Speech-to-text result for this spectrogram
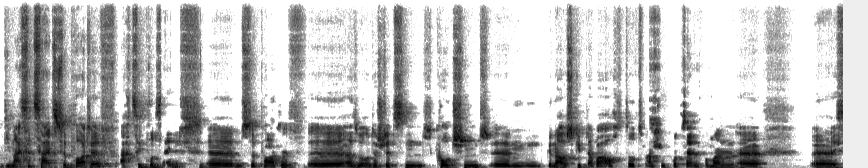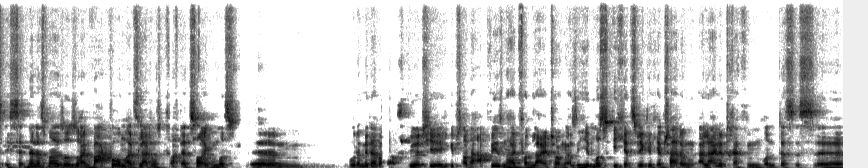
die meiste Zeit supportive, 80 Prozent ähm, supportive, äh, also unterstützend, coachend. Ähm, genau, es gibt aber auch so 20 Prozent, wo man äh, äh, ich, ich nenne das mal so, so ein Vakuum als Leitungskraft erzeugen muss, ähm, wo der Mitarbeiter auch spürt, hier, hier gibt es auch eine Abwesenheit von Leitung. Also hier muss ich jetzt wirklich Entscheidungen alleine treffen und das ist äh,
